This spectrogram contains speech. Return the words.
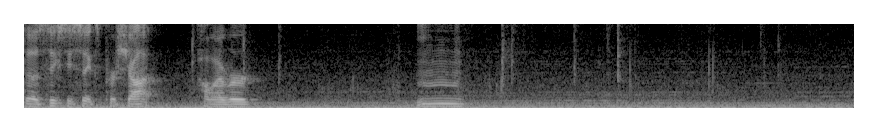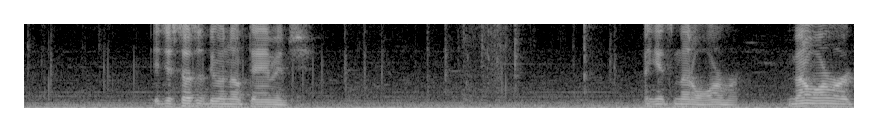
does 66 per shot. However, mm, it just doesn't do enough damage against metal armor. Metal armor,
